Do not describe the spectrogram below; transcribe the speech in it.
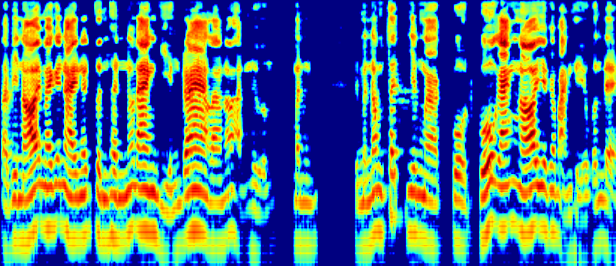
Tại vì nói mấy cái này nó tình hình nó đang diễn ra là nó ảnh hưởng mình thì mình không thích nhưng mà cố, cố gắng nói cho các bạn hiểu vấn đề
